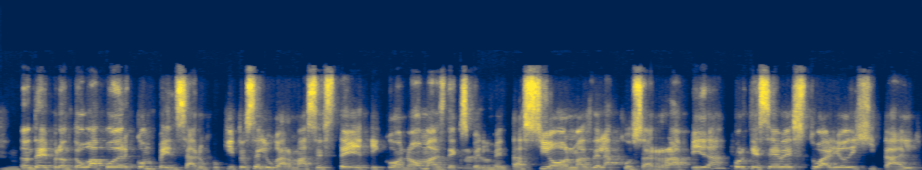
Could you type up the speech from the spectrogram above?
mm. donde de pronto va a poder compensar un poquito ese lugar más estético, ¿no? Más de experimentación, más de la cosa rápida, porque ese vestuario digital,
